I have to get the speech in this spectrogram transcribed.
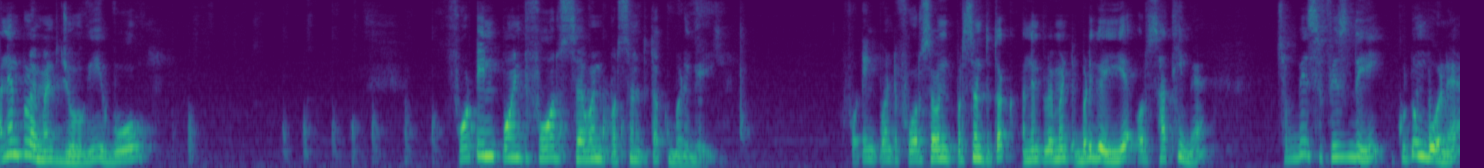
अनएम्प्लॉयमेंट जो होगी वो 14.47 परसेंट तक बढ़ गई। 14.47 परसेंट तक अनएम्प्लॉयमेंट बढ़ गई है और साथ ही में 26 फ़ीसदी कुटुंबों ने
